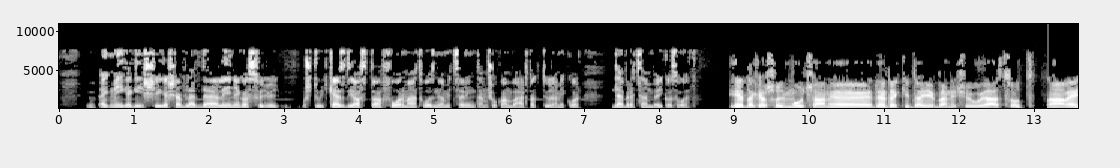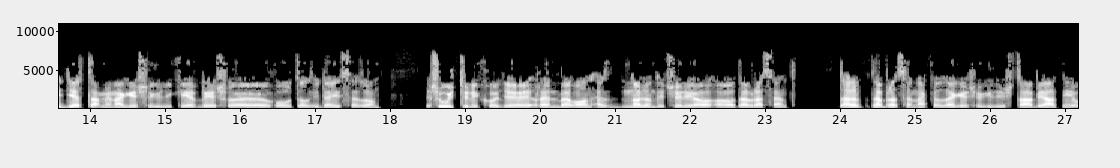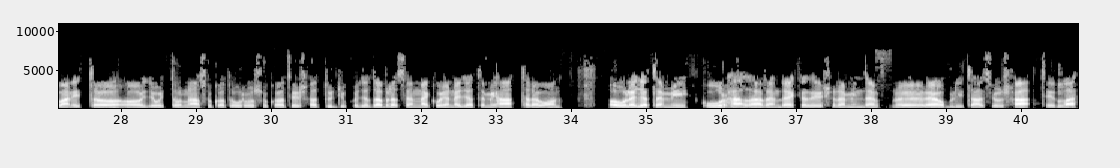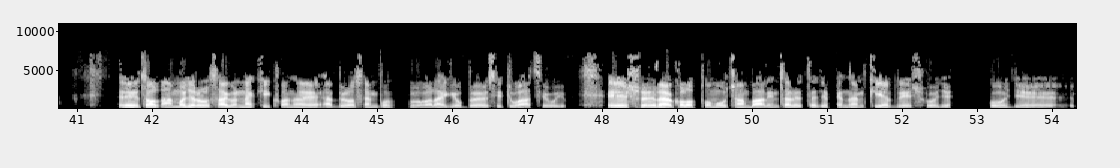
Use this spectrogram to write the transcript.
még egészségesebb lett, de lényeg az, hogy most úgy kezdi azt a formát hozni, amit szerintem sokan vártak tőle, amikor Debrecenbe igazolt. Érdekes, hogy Mócsán Dedek idejében is jó játszott. Nála egyértelműen egészségügyi kérdés volt az idei szezon és úgy tűnik, hogy rendben van. Ez nagyon dicséri a, a Debrecent. De Debrecennek az egészségügyi stábját, nyilván itt a, a gyógytornászokat, orvosokat, és hát tudjuk, hogy a Debrecennek olyan egyetemi háttere van, ahol egyetemi kórház rendelkezésre minden rehabilitációs háttér le. Talán Magyarországon nekik van ebből a szempontból a legjobb szituációjuk. És le a kalappa Mócsán Bálint előtt egyébként nem kérdés, hogy, hogy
